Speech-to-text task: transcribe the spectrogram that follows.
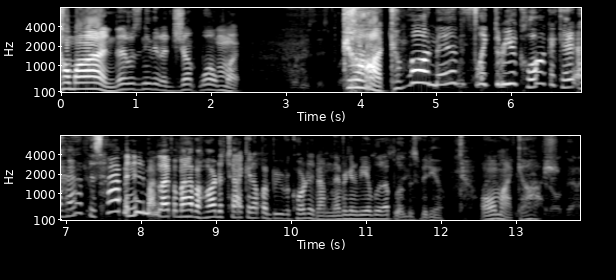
Come on, that wasn't even a jump. Oh my. What is this place? God, come on, man. It's like 3 o'clock. I can't have this happen in my life. I'm gonna have a heart attack and I'll be recorded and I'm never gonna be able to upload this video. Oh my gosh. All down.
